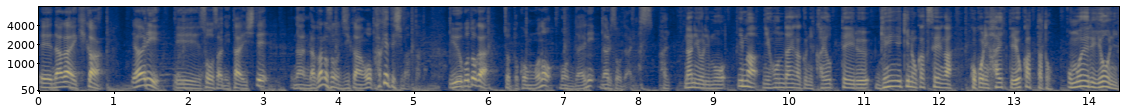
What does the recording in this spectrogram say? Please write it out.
えー、長い期間やはり、えー、捜査に対して何らかのその時間をかけてしまったと。いうことがちょっと今後の問題になりそうであります、はい、何よりも今日本大学に通っている現役の学生がここに入ってよかったと思えるように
